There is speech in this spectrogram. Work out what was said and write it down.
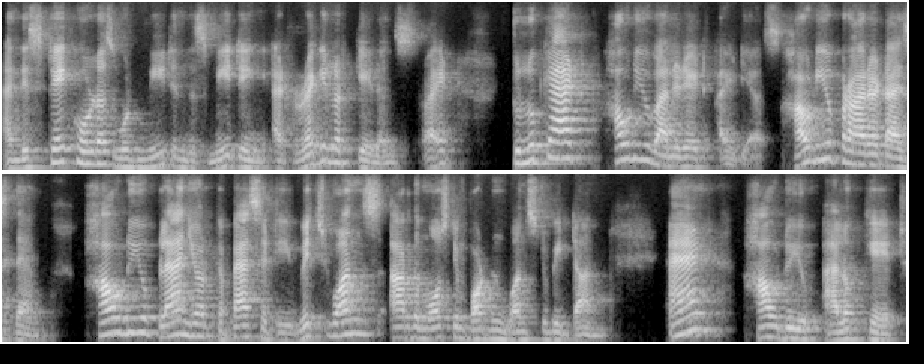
and the stakeholders would meet in this meeting at regular cadence, right? To look at how do you validate ideas? How do you prioritize them? How do you plan your capacity? Which ones are the most important ones to be done? And how do you allocate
